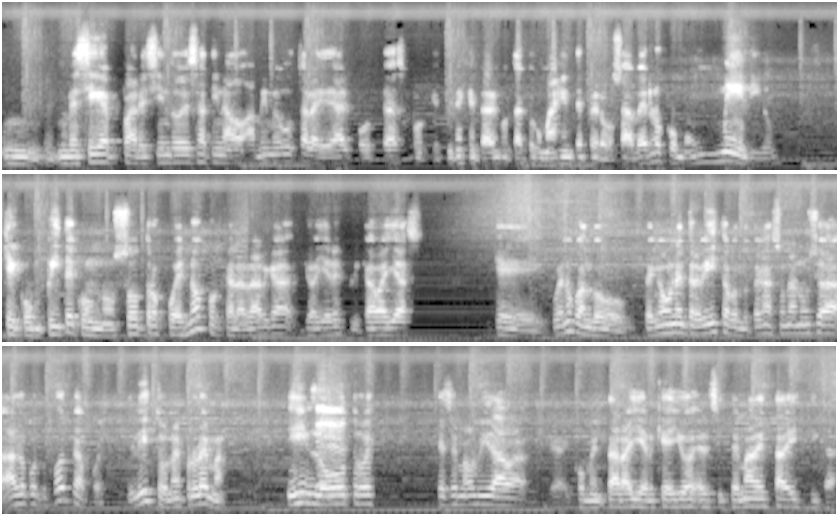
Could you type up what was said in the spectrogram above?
mm, me sigue pareciendo desatinado. A mí me gusta la idea del podcast porque tienes que entrar en contacto con más gente, pero saberlo como un medio que compite con nosotros, pues no, porque a la larga, yo ayer explicaba ya que, bueno, cuando tengas una entrevista, cuando tengas un anuncio, hazlo por tu podcast, pues, y listo, no hay problema. Y lo otro es que se me olvidaba eh, comentar ayer que ellos, el sistema de estadística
